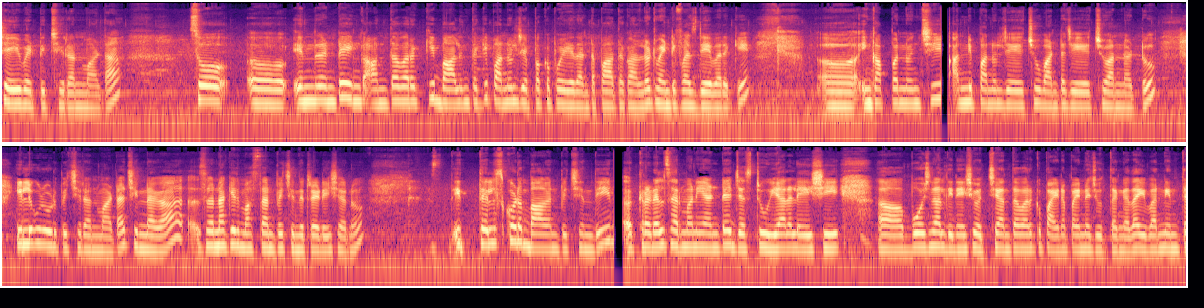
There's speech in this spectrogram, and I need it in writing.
చేయి పెట్టించిరనమాట సో ఏంటంటే ఇంకా అంతవరకు బాలింతకి పనులు చెప్పకపోయేదంట పాతకాలంలో ట్వంటీ ఫస్ట్ డే వరకు. ఇంకా అప్పటి నుంచి అన్ని పనులు చేయొచ్చు వంట చేయొచ్చు అన్నట్టు. ఇల్లు కూడా ఉడిపించారు అనమాట చిన్నగా. సో నాకు ఇది మస్తు అనిపించింది ట్రెడిషను. ఇది తెలుసుకోవడం బాగా అనిపించింది. క్రెడల్ సెరమనీ అంటే జస్ట్ ఉయ్యాల లేచి భోజనాలు తినేసి వచ్చేంత వరకు పైన పైన చూస్తాం కదా. ఇవన్నీ ఇంత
